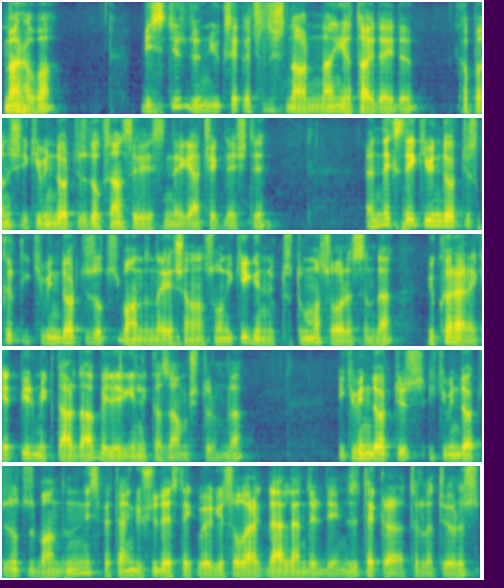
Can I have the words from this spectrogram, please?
Merhaba. BIST 100 dün yüksek açılışın ardından yataydaydı. Kapanış 2490 seviyesinde gerçekleşti. Endekste 2440-2430 bandında yaşanan son iki günlük tutunma sonrasında yukarı hareket bir miktar daha belirginlik kazanmış durumda. 2400-2430 bandının nispeten güçlü destek bölgesi olarak değerlendirdiğimizi tekrar hatırlatıyoruz.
